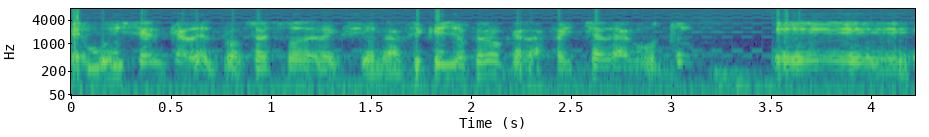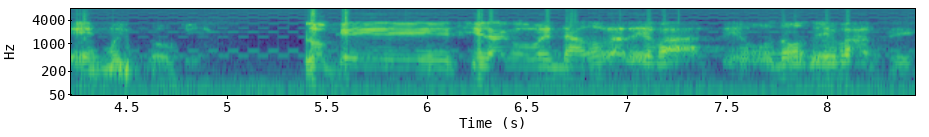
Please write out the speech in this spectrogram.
eh, muy cerca del proceso de elecciones. Así que yo creo que la fecha de agosto es muy propia. Lo que si la gobernadora debate o no debate,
